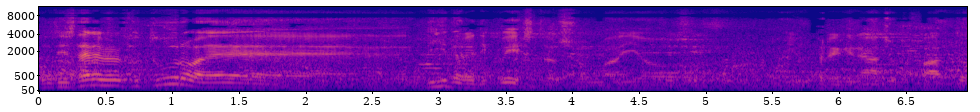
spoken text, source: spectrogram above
Un desiderio per il futuro è vivere di questo, insomma, io un pellegrinaggio che ho fatto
